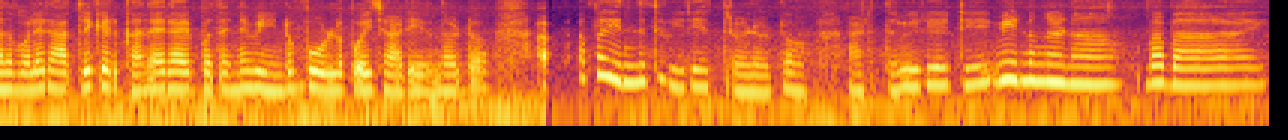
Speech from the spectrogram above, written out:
അതുപോലെ രാത്രിക്ക് എടുക്കാൻ നേരമായപ്പോൾ തന്നെ വീണ്ടും പൂളിൽ പോയി ചാടിയിരുന്നു കേട്ടോ അപ്പോൾ ഇന്നത്തെ വീഡിയോ എത്രയുള്ളൂ കേട്ടോ അടുത്ത വീഡിയോ ആയിട്ട് വീണ്ടും കാണാം. ബൈ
